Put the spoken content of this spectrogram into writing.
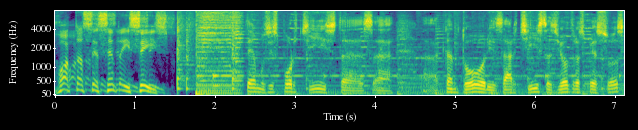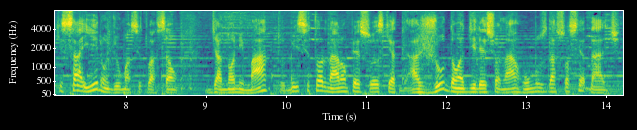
Rota 66. Temos esportistas, uh, uh, cantores, artistas e outras pessoas que saíram de uma situação de anonimato e se tornaram pessoas que ajudam a direcionar rumos da sociedade.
